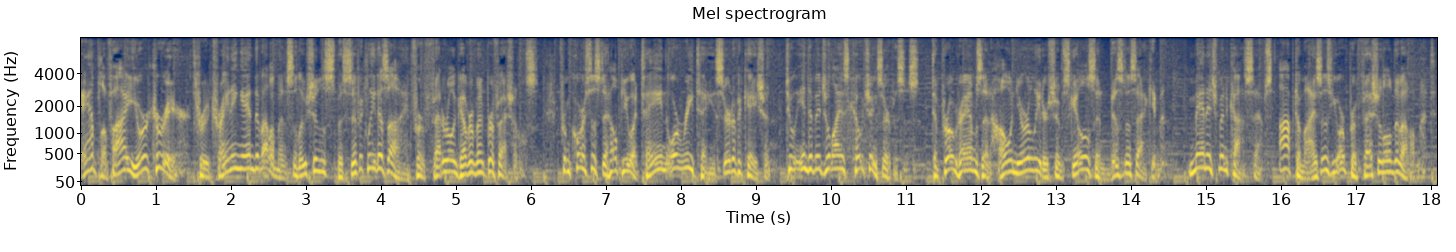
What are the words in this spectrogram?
Amplify your career through training and development solutions specifically designed for federal government professionals. From courses to help you attain or retain certification, to individualized coaching services, to programs that hone your leadership skills and business acumen, Management Concepts optimizes your professional development.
